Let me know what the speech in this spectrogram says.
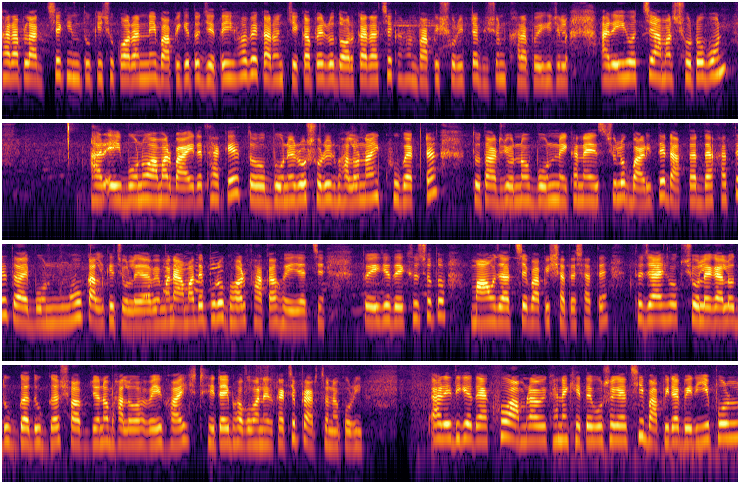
খারাপ লাগছে, কিন্তু কিছু করার নেই, বাপিকে তো যেতেই হবে, কারণ চেক আপেরও দরকার আছে, কারণ বাপির শরীরটা ভীষণ খারাপ হয়ে গেছিল। আর এই হচ্ছে আমার ছোটো বোন আর এই বোনও আমার বাইরে থাকে, তো বোনেরও শরীর ভালো নয় খুব একটা, তো তার জন্য বোন এখানে এসেছিল বাড়িতে ডাক্তার দেখাতে তো তাই বোনও কালকে চলে যাবে মানে আমাদের পুরো ঘর ফাঁকা হয়ে যাচ্ছে। তো এই যে দেখেছ তো, মাও যাচ্ছে বাপির সাথে সাথে, তো যাই হোক চলে গেল দুগ্গা দুগ্গা, সব যেন ভালোভাবেই হয়, সেটাই ভগবানের কাছে প্রার্থনা করি। আর এদিকে দেখো, আমরাও এখানে খেতে বসে গেছি, বাপিরা বেরিয়ে পড়ল,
